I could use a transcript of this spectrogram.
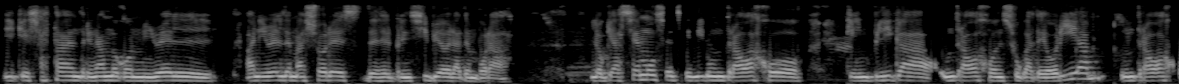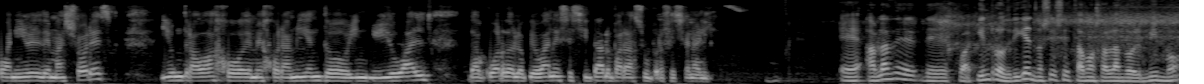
y que ya está entrenando con nivel, a nivel de mayores desde el principio de la temporada lo que hacemos es seguir un trabajo que implica un trabajo en su categoría, un trabajo a nivel de mayores y un trabajo de mejoramiento individual de acuerdo a lo que va a necesitar para su profesionalismo. Eh, hablas de, Joaquín Rodríguez, no sé si estamos hablando del mismo.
